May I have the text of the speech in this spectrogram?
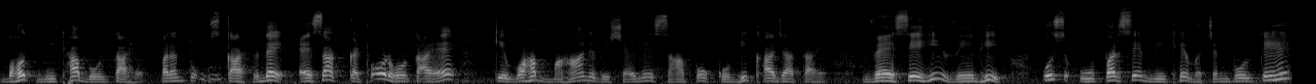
बहुत मीठा बोलता है, परंतु उसका हृदय ऐसा कठोर होता है कि वह महान विषैले सांपों को भी खा जाता है। वैसे ही वे भी उस ऊपर से मीठे वचन बोलते हैं,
